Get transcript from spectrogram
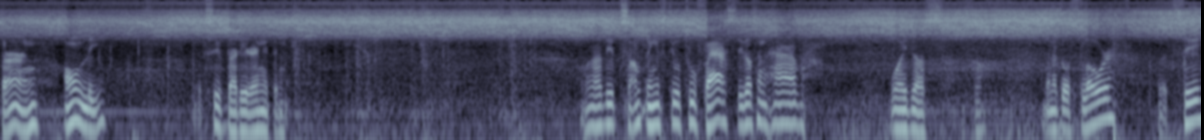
turn only let's see if that did anything. Well I did something it's still too fast it doesn't have what it does. So I'm gonna go slower let's see.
